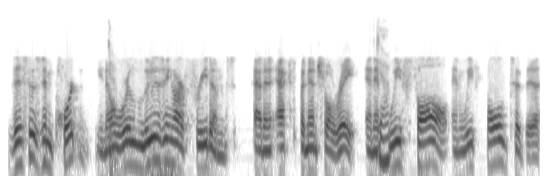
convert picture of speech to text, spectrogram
this is important. You know, we're losing our freedoms at an exponential rate, and if Yep. we fall and we fold to this.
